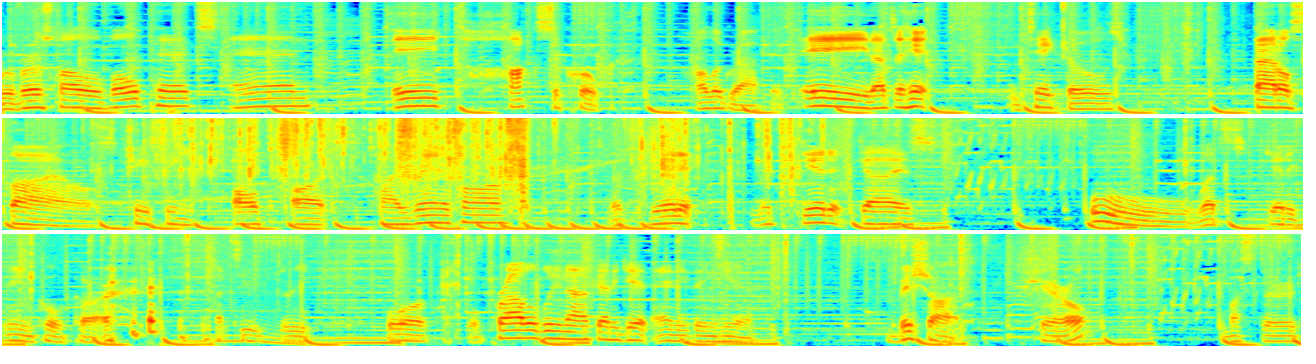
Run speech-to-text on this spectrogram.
Reverse Holo Vulpix, and a Toxicroak Holographic. Hey, that's a hit. We take those. Battle Styles, Chasing Alt Art Tyranitar. Let's get it. Let's get it, guys. Ooh, let's get a green code card. One, two, three, four. We're probably not going to get anything here. Bishop, Cheryl, Mustard,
